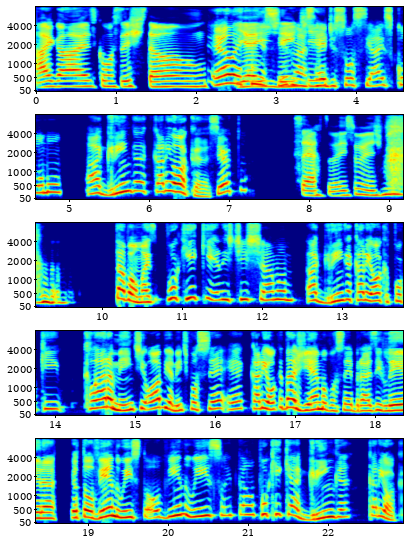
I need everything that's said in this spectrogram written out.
Hi guys, como vocês estão? Ela é E aí, conhecida nas gente? redes sociais como a gringa carioca, certo? Certo, é isso mesmo. Tá bom, mas por que que eles te chamam a gringa carioca? Porque claramente, obviamente, você é carioca da gema, você é brasileira. Eu tô vendo isso, tô ouvindo isso, então por que que é a gringa carioca?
